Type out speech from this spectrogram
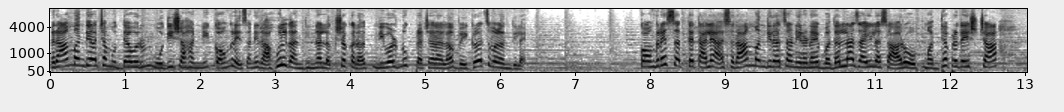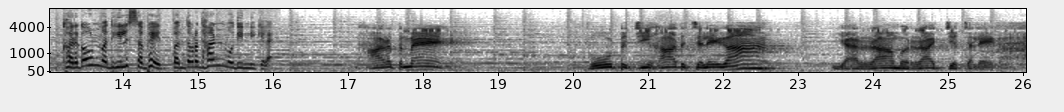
राम मंदिराच्या मुद्द्यावरून मोदी शहांनी काँग्रेस आणि राहुल गांधींना लक्ष करत निवडणूक प्रचाराला वेगळंच वळण दिलंय. काँग्रेस सत्तेत आल्यास राम मंदिराचा निर्णय बदलला जाईल असा आरोप मध्य प्रदेशच्या खरगौनमधील सभेत पंतप्रधान मोदींनी केलाय. भारत में वोट जिहाद चलेगा या राम राज्य चलेगा?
